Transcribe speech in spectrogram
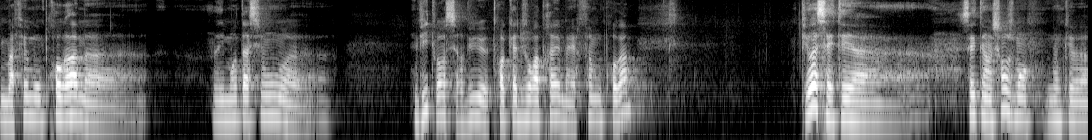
il m'a fait mon programme d'alimentation vite. Ouais, on s'est revu 3-4 jours après, il m'a refait mon programme. Puis ouais, ça a été, euh, ça a été un changement. Donc, euh,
